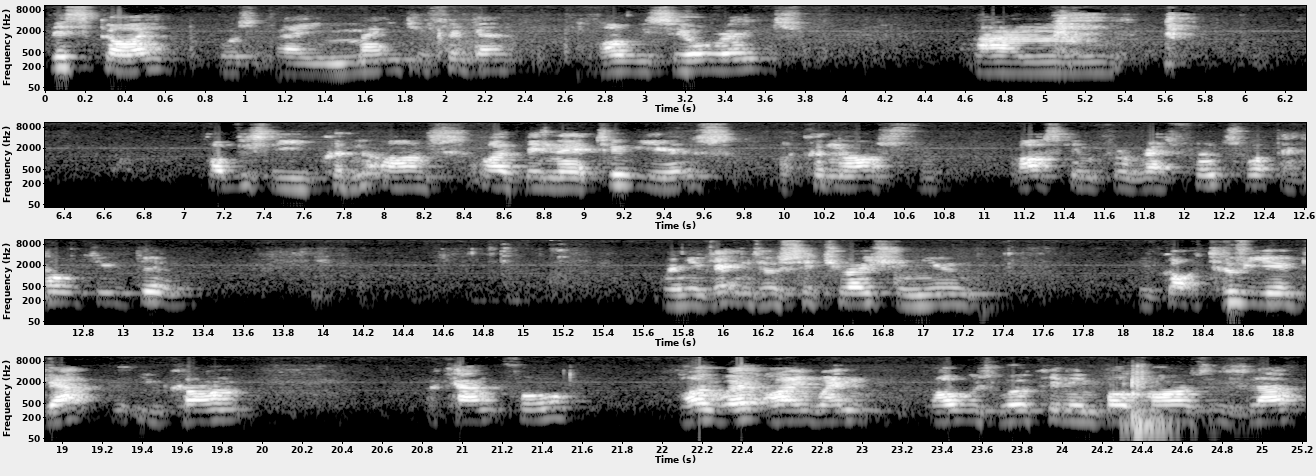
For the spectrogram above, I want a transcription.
this guy was a major figure. I was your age. And obviously you couldn't ask, I'd been there two years, I couldn't ask, ask him for a reference. What the hell do you do? When you get into a situation you, you've got a two year gap that you can't account for. I went, I went, I was working in Bob Myers's lab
